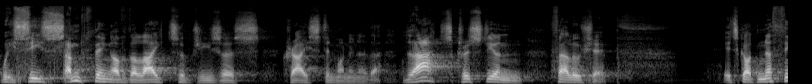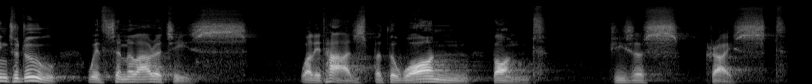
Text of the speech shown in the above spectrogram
we see something of the light of Jesus Christ in one another. That's Christian fellowship. It's got nothing to do with similarities. Well, it has, but the one bond Jesus Christ.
